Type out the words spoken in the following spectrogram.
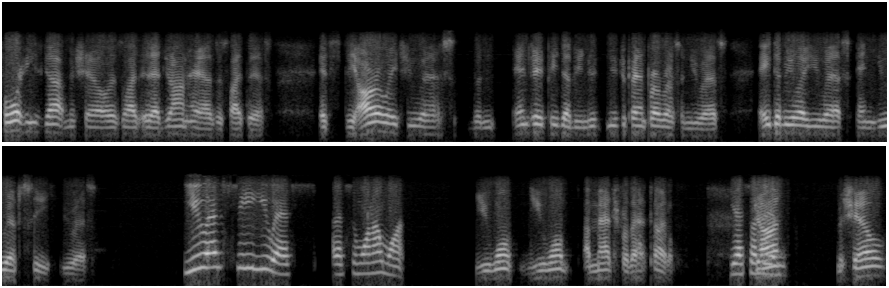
four he's got, Michelle, is like that John has. It's like this. It's the ROH US, the NJPW, New, New Japan Pro Wrestling US, AWA US, and UFC US. UFC US. That's the one I want. You want you want a match for that title, Yes, I John? do. Michelle,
